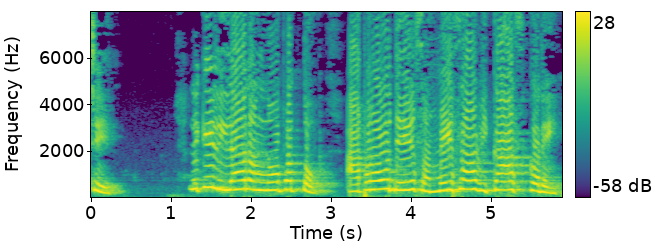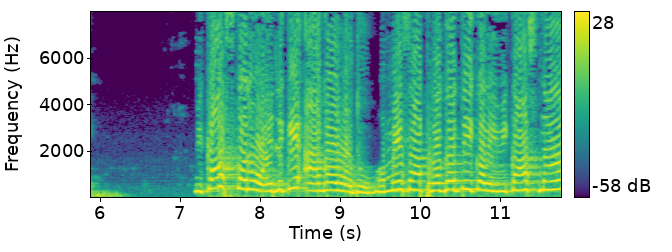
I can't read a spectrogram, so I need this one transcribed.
છે એટલે કે લીલા રંગનો પત્તો આપણો દેશ હંમેશા વિકાસ કરે વિકાસ કરવો એટલે કે આગળ વધવું. હંમેશા પ્રગતિ કરે વિકાસના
